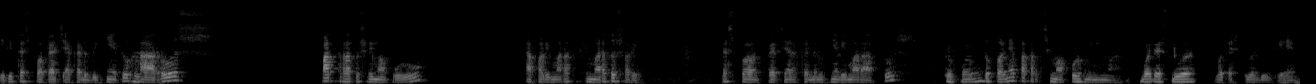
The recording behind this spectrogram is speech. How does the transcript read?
Jadi tes potensi akademiknya itu harus 450 apa 500 500 sorry. Tes potensi akademiknya 500 tuh Bang. TOEFL-nya 450 minimal. Buat S2 buat S2 di UGM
